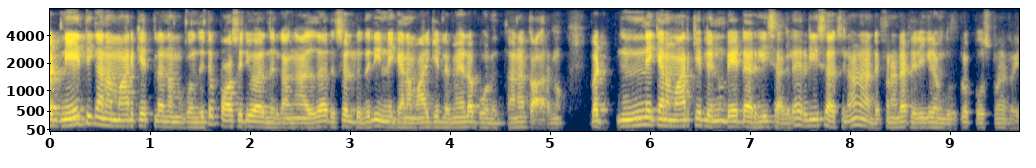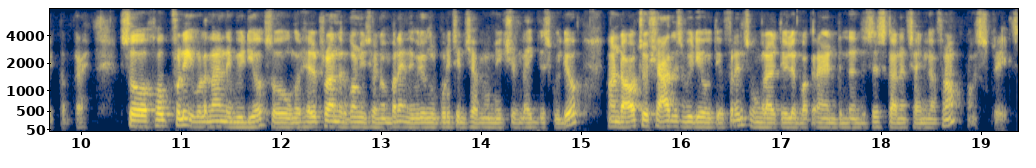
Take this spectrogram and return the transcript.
பட் நேத்திக்கான மார்க்கெட்டில் நமக்கு வந்துட்டு பாசிட்டிவாக இருந்திருக்காங்க. அதுதான் ரிசல்ட் வந்துட்டு இன்னைக்கான மார்க்கெட்டில் மேலே போனதுக்கான காரணம். பட் இன்னைக்கான மார்க்கெட்டில் இன்னும் டேட்டா ரிலீஸ் ஆகலை. ரிலீஸ் ஆச்சுன்னா நான் டெஃபினட்டாக டெலிகிராம் குரூப்பில் போஸ்ட் பண்ண ட்ரை பண்ணுறேன் ஸோ ஹோப்ஃபுல்லி இவ்வளோ தான் இந்த வீடியோ ஸோ உங்களுக்கு ஹெல்ப்ஃபுல்லாக இருந்திருக்கும் அப்படின்னு சொல்லி நம்புறேன். இந்த வீடியோ உங்களுக்கு பிடிச்சிருந்துச்சு make sure like this video and also share this video with friends உங்களால் தெளிவாக பார்க்குறேன். And this is current signing from Australia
